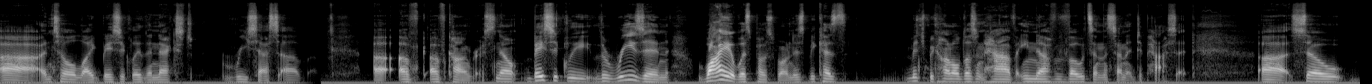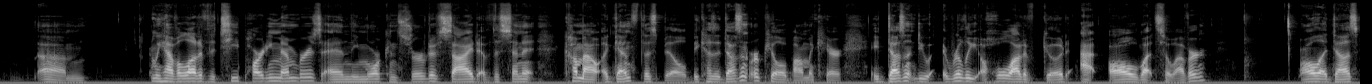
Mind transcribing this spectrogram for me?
uh, until like basically the next recess of uh, of, of Congress. Now, basically, the reason why it was postponed is because Mitch McConnell doesn't have enough votes in the Senate to pass it. Uh, so um, we have a lot of the Tea Party members and the more conservative side of the Senate come out against this bill because it doesn't repeal Obamacare. It doesn't do really a whole lot of good at all whatsoever. All it does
